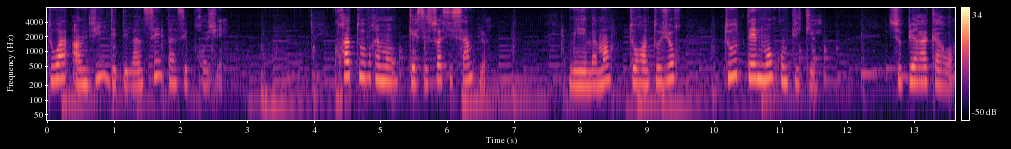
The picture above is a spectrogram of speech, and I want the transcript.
tu as envie de te lancer dans ces projets. Crois-tu vraiment que ce soit si simple? Mais maman, tu rends toujours tout tellement compliqué. Soupira Caro.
